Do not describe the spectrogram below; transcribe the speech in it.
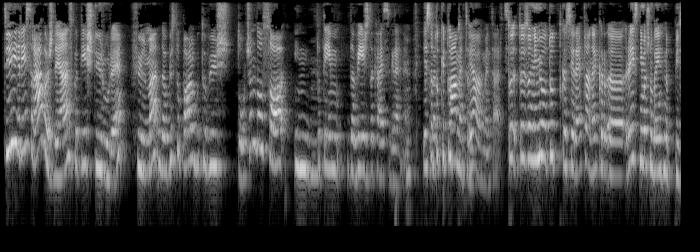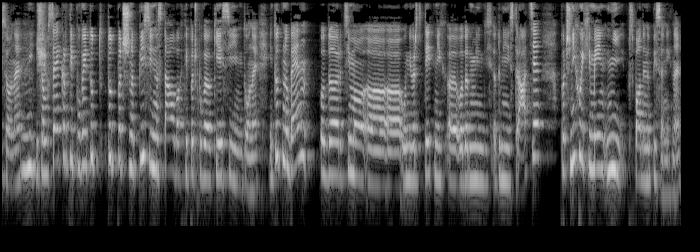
Ti res rabiš dejansko te štiri ure filma, da v bistvu pa ugotoviš točen, da so in mm. potem, da veš, zakaj se gre. Ne? Jaz sem tukaj tudi pameten ja, dokumentarc. To, to je zanimivo tudi, kar si rekla, ne, ker uh, res nimaš nobenih napisov. Mislim, vse, kar ti pove, tudi, tudi pač napisi na stavbah ti pač povejo, kje si in to. Ne. In tudi noben od recimo uh, uh, univerzitetnih, uh, od adminis- administracije, pač njihovih imen ni spodaj napisanih. Ne.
